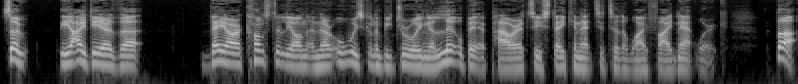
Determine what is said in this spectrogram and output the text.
So the idea that they are constantly on and they're always going to be drawing a little bit of power to stay connected to the Wi-Fi network, but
